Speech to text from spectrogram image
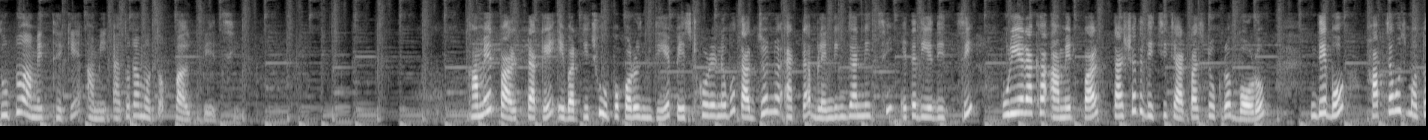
দুটো আমের থেকে আমি এতটা মতো পাল্প পেয়েছি। আমের পাল্পটাকে এবার কিছু উপকরণ দিয়ে পেস্ট করে নেব। তার জন্য একটা ব্লেন্ডিং জার নিচ্ছি। এতে দিয়ে দিচ্ছি পুড়িয়ে রাখা আমের পাল্প। তার সাথে দিচ্ছি চার পাঁচ টুকরো বরফ দেব হাফ চামচ মতো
